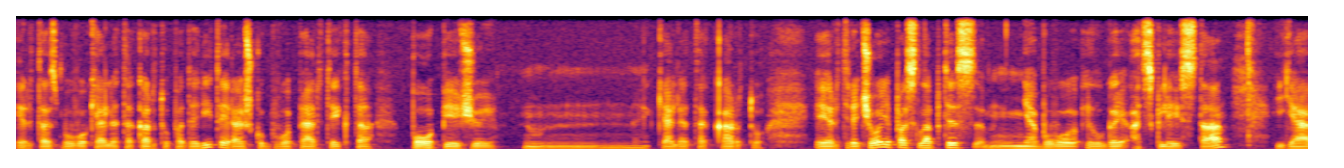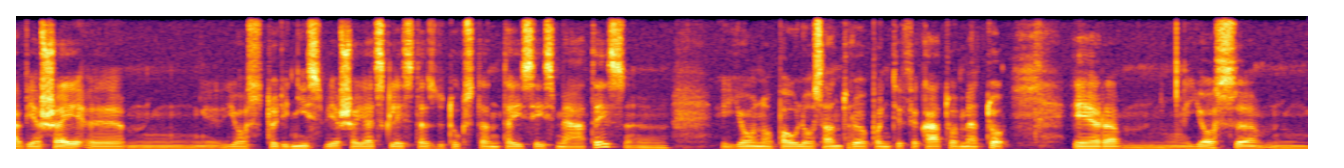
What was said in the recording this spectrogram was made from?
Ir tas buvo keletą kartų padaryta ir aišku buvo perteikta popiežiui keletą kartų. Ir trečioji paslaptis nebuvo ilgai atskleista, ją viešai, e, jos turinys viešai atskleistas 2000 metais e, Jono Pauliaus antrojo pontifikato metu. Ir mm, jos mm,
